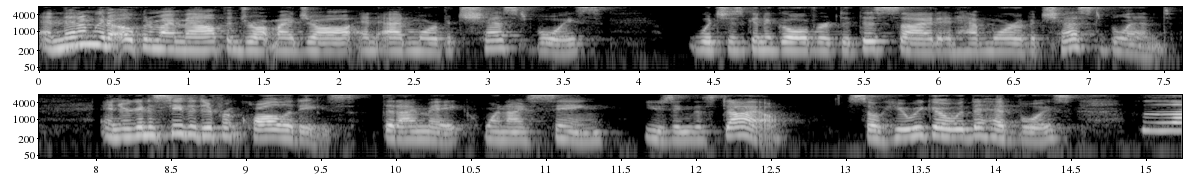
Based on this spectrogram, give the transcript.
And then I'm going to open my mouth and drop my jaw and add more of a chest voice, which is going to go over to this side and have more of a chest blend. And you're going to see the different qualities that I make when I sing using this dial. So here we go with the head voice. More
